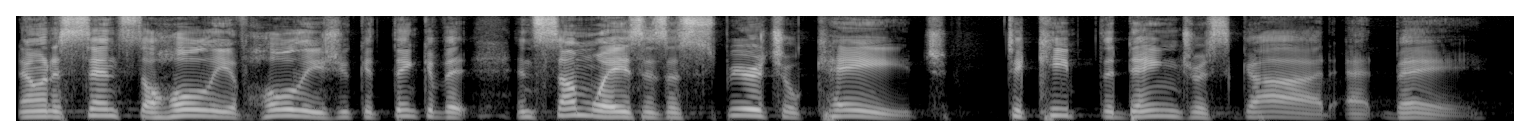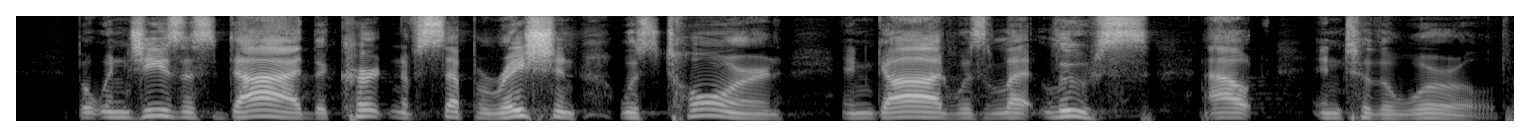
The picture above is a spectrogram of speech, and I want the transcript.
Now, in a sense, the Holy of Holies, you could think of it in some ways as a spiritual cage to keep the dangerous God at bay. But when Jesus died, the curtain of separation was torn and God was let loose out into the world.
